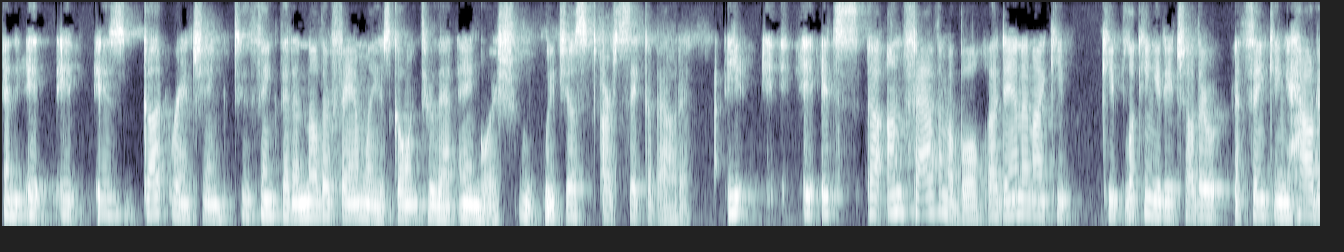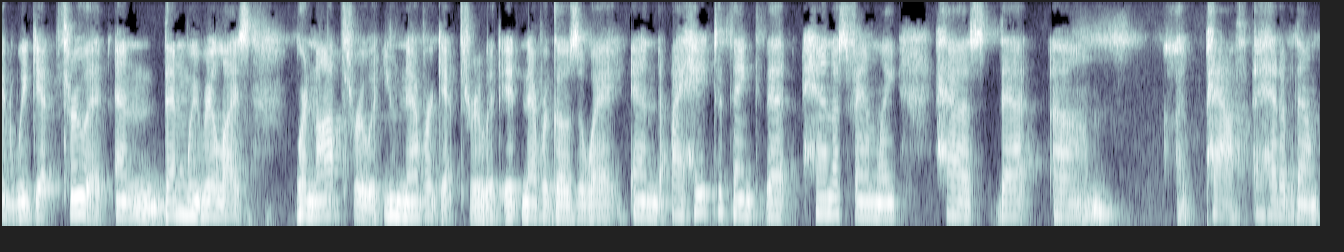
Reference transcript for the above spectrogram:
And it, it is gut wrenching to think that another family is going through that anguish. We, we just are sick about it. it, it it's uh, unfathomable. Uh, Dan and I keep keep looking at each other and thinking, how did we get through it? And then we realize we're not through it. You never get through it. It never goes away. And I hate to think that Hannah's family has that um, path ahead of them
